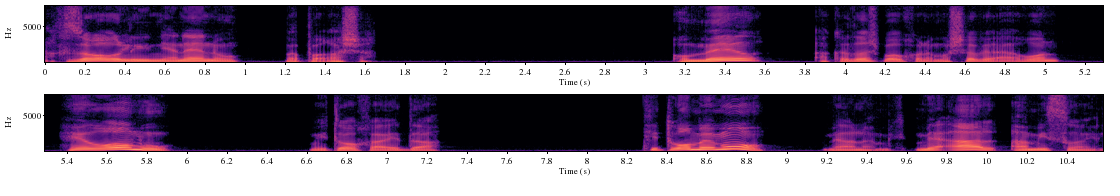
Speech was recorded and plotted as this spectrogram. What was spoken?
נחזור לענייננו בפרשה. אומר הקדוש ברוך הוא למשה ואהרון, הרומו מתוך העדה. תתרוממו מעל, מעל עם ישראל.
